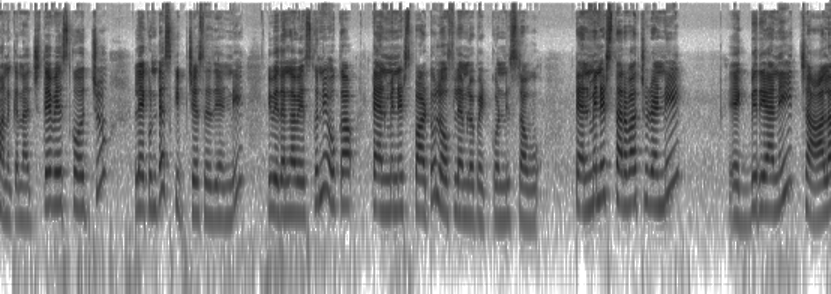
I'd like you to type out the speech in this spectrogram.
మనకు నచ్చితే వేసుకోవచ్చు లేకుంటే స్కిప్ చేసేదండి ఈ విధంగా వేసుకుని ఒక టెన్ మినిట్స్ పాటు లో ఫ్లేమ్లో పెట్టుకోండి స్టవ్ టెన్ మినిట్స్ తర్వాత చూడండి ఎగ్ బిర్యానీ చాలా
